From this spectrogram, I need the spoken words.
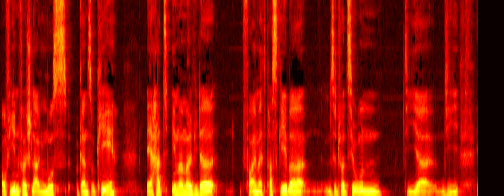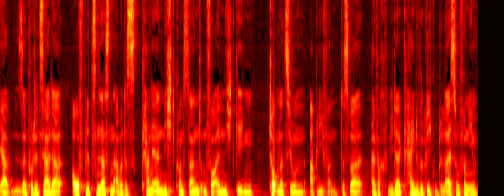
auf jeden Fall schlagen muss, ganz okay. Er hat immer mal wieder, vor allem als Passgeber, Situationen, die die ja sein Potenzial da aufblitzen lassen, aber das kann er nicht konstant und vor allem nicht gegen Top-Nationen abliefern. Das war einfach wieder keine wirklich gute Leistung von ihm.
